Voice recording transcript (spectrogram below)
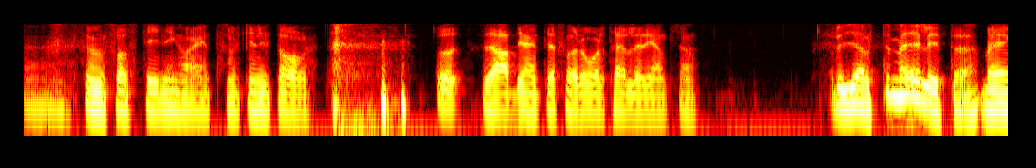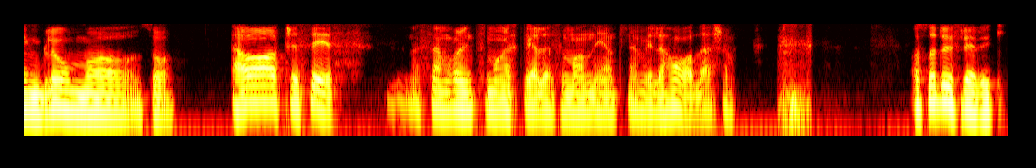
Eh, Sundsvalls tidning har jag inte så mycket nytta av. det hade jag inte förra året heller egentligen. Du hjälpte mig lite med Engblom och så. Ja, precis. Men sen var det inte så många spelare som man egentligen ville ha där. Så. Vad sa du Fredrik?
